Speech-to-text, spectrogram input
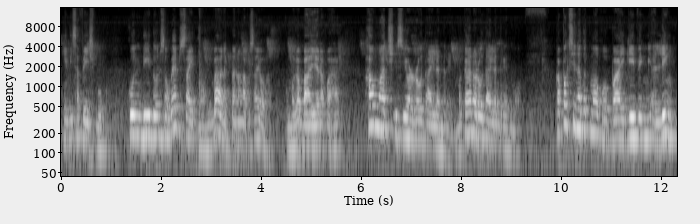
hindi sa Facebook, kundi doon sa website mo. Halimbawa, nagtanong ako sa'yo, kumaga buyer ako ha, how much is your Rhode Island rent? Magkano Rhode Island rent mo? Kapag sinagot mo ako by giving me a link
